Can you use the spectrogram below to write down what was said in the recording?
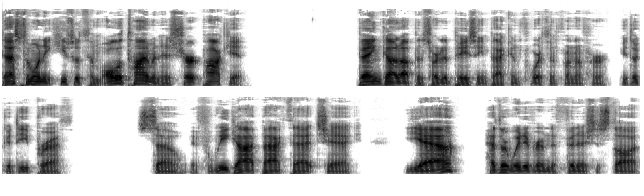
That's the one he keeps with him all the time in his shirt pocket. Ben got up and started pacing back and forth in front of her. He took a deep breath. So, if we got back that check, yeah? Heather waited for him to finish his thought,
